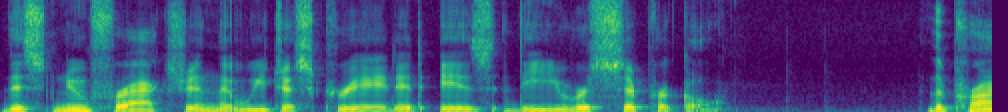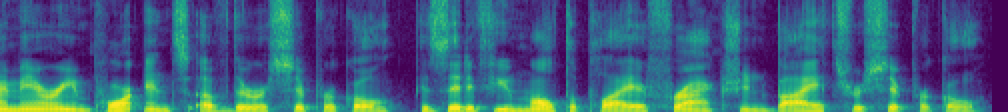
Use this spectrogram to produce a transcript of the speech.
This new fraction that we just created is the reciprocal. The primary importance of the reciprocal is that if you multiply a fraction by its reciprocal,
